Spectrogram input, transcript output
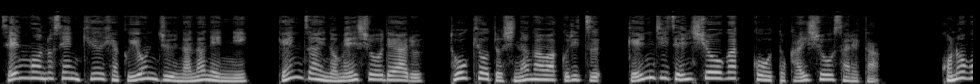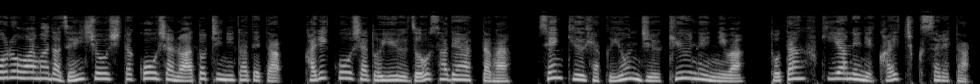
戦後の1947年に、現在の名称である東京都品川区立源氏全小学校と改称された。この頃はまだ全焼した校舎の跡地に建てた仮校舎という造作であったが、1949年にはトタン吹き屋根に改築された。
